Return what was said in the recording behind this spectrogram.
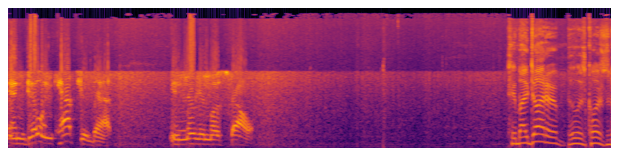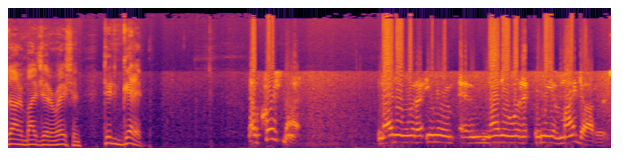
And Dylan captured that in Murder Most Foul. See, my daughter, who was, of course, not of my generation, didn't get it. Of course not. Neither would any, neither would any of my daughters.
